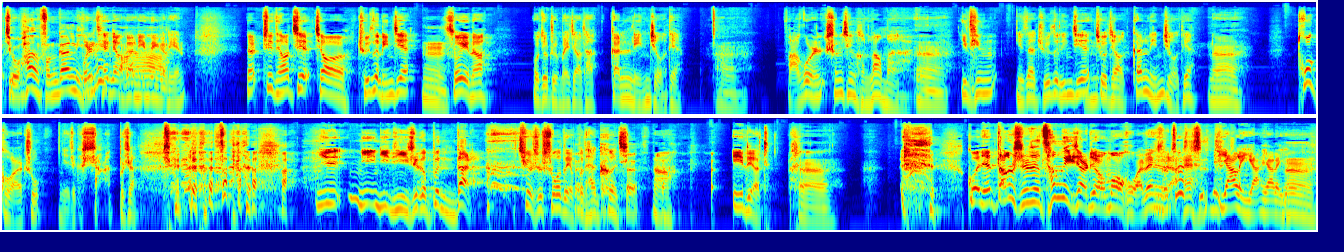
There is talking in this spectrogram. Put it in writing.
久旱逢甘霖，不是天降甘霖那个啊。林。那这条街叫橘子林街，嗯所以呢，我就准备叫它甘霖酒店。嗯法国人生性很浪漫啊，嗯一听你在橘子林街就叫甘霖酒店，嗯，脱口而出：“你这个傻，不是？你你你你这个笨蛋！” 确实说的也不太客气啊，idiot。嗯关键当时是蹭一下就要冒火，但是压了一压，压了一压。嗯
